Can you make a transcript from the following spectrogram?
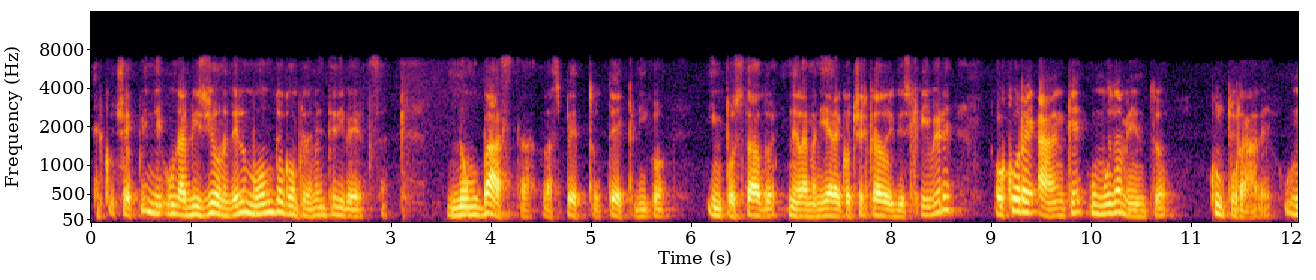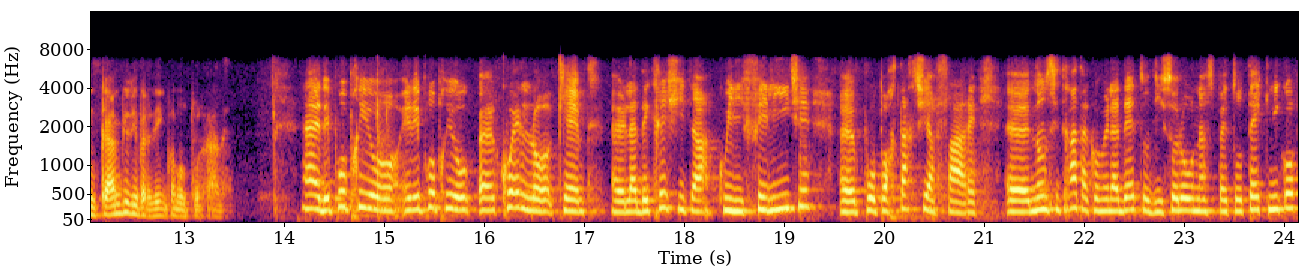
ecco, cioè quindi una visione del mondo completamente diversa. Non basta l'aspetto tecnico impostato nella maniera che ho cercato di descrivere, occorre anche un mutamento culturale, un cambio di paradigma culturale. Eh, ed, è proprio, ed è proprio eh, quello che eh, la decrescita, quindi felice, eh, può portarci a fare. Eh, non si tratta, come l'ha detto, di solo un aspetto tecnico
